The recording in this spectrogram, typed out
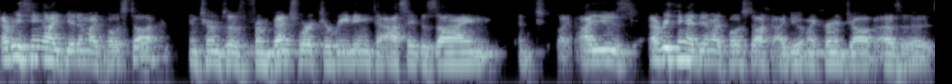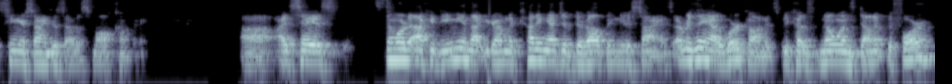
everything I did in my postdoc, in terms of from bench work to reading to assay design, and like I use everything I did in my postdoc, I do at my current job as a senior scientist at a small company. Uh, I'd say it's similar to academia in that you're on the cutting edge of developing new science. Everything I work on, it's because no one's done it before.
